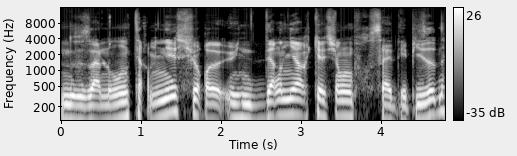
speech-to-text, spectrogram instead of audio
Nous allons terminer sur euh, une dernière question pour cet épisode.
